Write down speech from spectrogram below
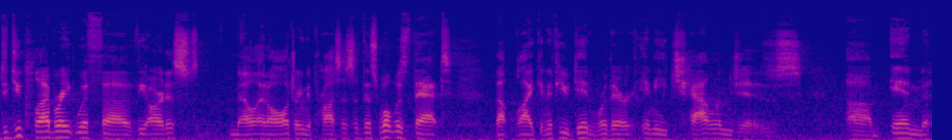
did you collaborate with uh, the artist mel at all during the process of this? What was that that like? And if you did were there any challenges um, in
